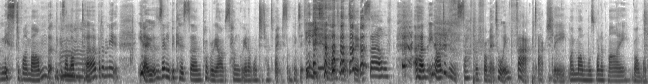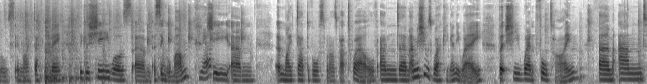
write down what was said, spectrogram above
missed my mum, but because I loved her. But I mean, it, you know, it was only because um, probably I was hungry and I wanted her to make me something to eat, I didn't want to do it myself. Um, you know, I didn't suffer from it at all. In fact, actually, my mum was one of my role models in life, definitely, because she was um, a single mum. Yeah. She. Um, uh, my dad divorced when I was about 12 and um, I mean she was working anyway but she went full time um, and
